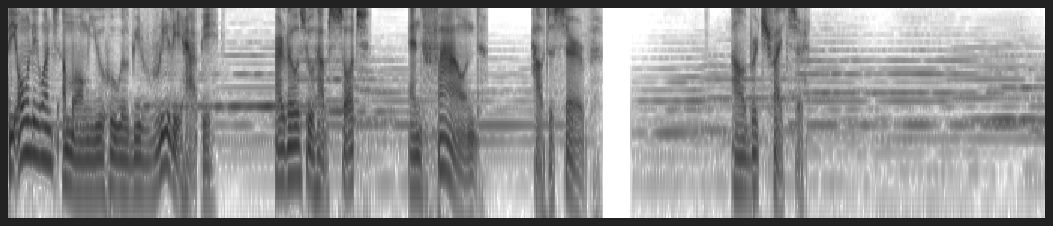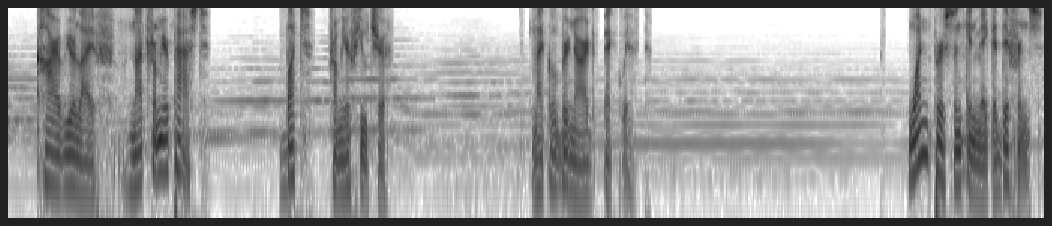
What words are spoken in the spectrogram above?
the only ones among you who will be really happy are those who have sought and found how to serve. Albert Schweitzer. Carve your life not from your past, but from your future. Michael Bernard Beckwith. One person can make a difference,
